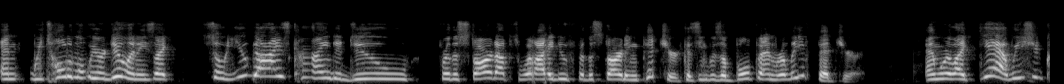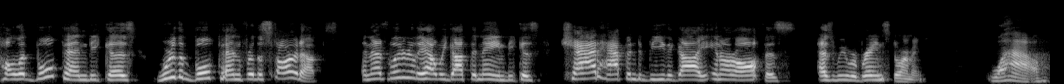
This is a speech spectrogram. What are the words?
And we told him what we were doing. He's like, "So you guys kind of do for the startups what I do for the starting pitcher because he was a bullpen relief pitcher." And we're like, "Yeah, we should call it bullpen because we're the bullpen for the startups." And that's literally how we got the name because Chad happened to be the guy in our office as we were brainstorming. Wow.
